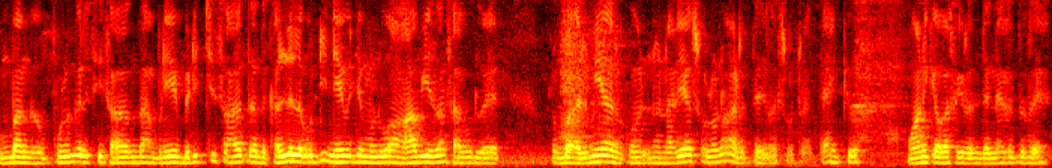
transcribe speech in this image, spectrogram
ரொம்ப அங்கே புழுங்கரிசி சாதம் தான் அப்படியே வெடித்து சாதத்தை அந்த கல்லில் கொட்டி நைவேத்தியம் பண்ணுவோம். ஆவியை தான் சாப்பிடுவார். ரொம்ப அருமையாக இருக்கும். இன்னும் நிறையா சொல்லணும். அடுத்த இதில் சொல்கிறேன் தேங்க்யூ மாணிக்க வாசகர் இந்த நேரத்தில்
